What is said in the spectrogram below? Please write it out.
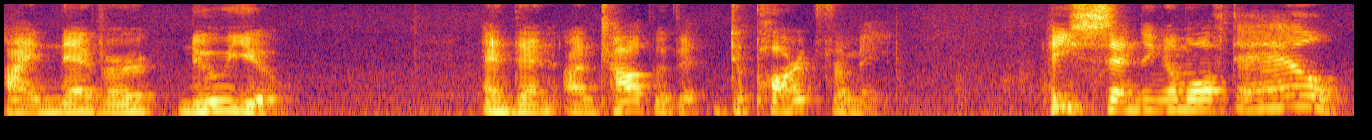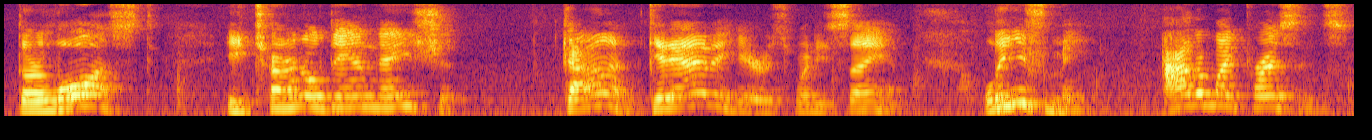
I never knew you. And then on top of it, depart from me. He's sending them off to hell. They're lost. Eternal damnation. Gone. Get out of here, is what he's saying. Leave me. Out of my presence.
